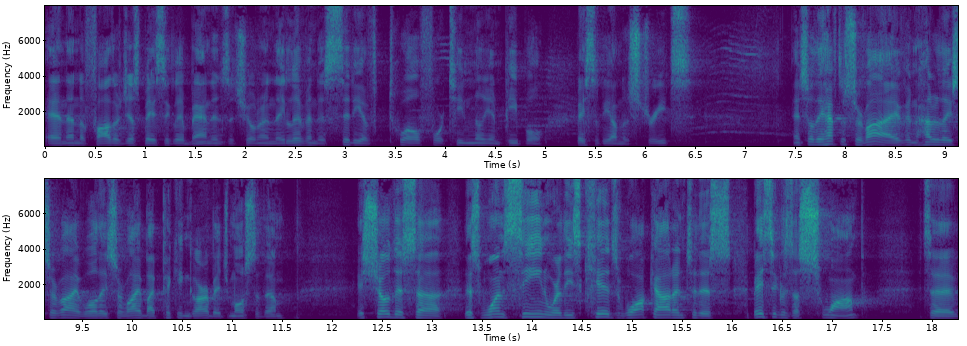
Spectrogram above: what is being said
and then the father just basically abandons the children. They live in this city of 12, 14 million people, basically on the streets. And so they have to survive. And how do they survive? Well, they survive by picking garbage, most of them. It showed this, uh, this one scene where these kids walk out into this basically, it's a swamp. It's a,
